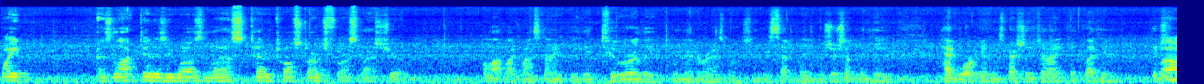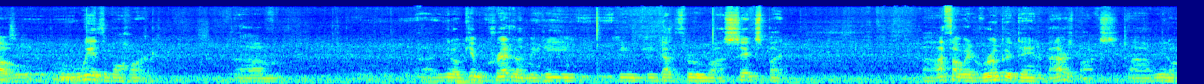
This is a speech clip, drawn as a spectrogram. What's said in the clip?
quite as locked in as he was the last ten or twelve starts for us last year a lot like last night, he hit too early in that Erasmus in the seventh inning. Was there something he had working, especially tonight, that led him? Pitch well, we hit the ball hard. Um, you know, give him credit. I mean, he he, he got through uh, six, but uh, I thought we had a real good day in the batter's box. Uh, you know,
